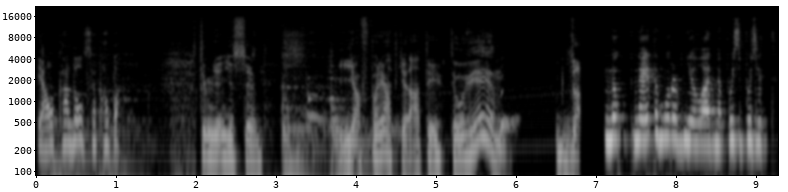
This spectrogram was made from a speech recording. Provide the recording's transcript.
Я укололся, папа. Ты мне не сын. Я в порядке, а ты? Ты уверен? Да. ну, на этом уровне, ладно, пусть будет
